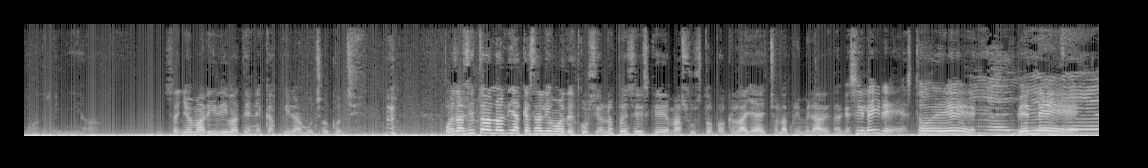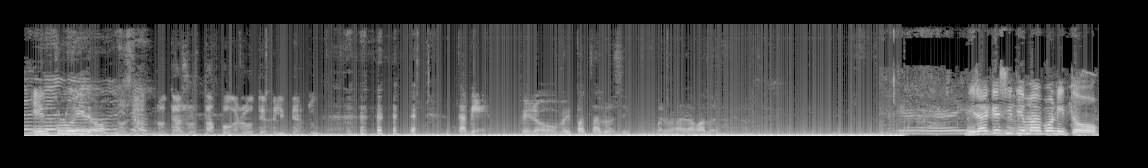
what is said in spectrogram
Madre mía. Señor Maridi va a tener que aspirar mucho el coche. Pues así todos los días que salimos de excursión. No os penséis que me asusto porque lo haya hecho la primera vez. ¿A que sí, Leire? Esto es, viene incluido. No te, no te asustas porque no lo tienes que limpiar tú. Está bien, pero el pantalón sí. Bueno, la lavadora. Mira qué sitio más bonito.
